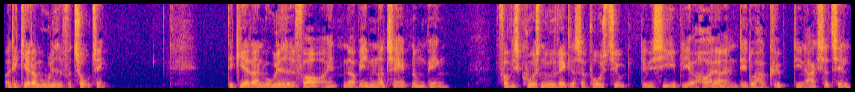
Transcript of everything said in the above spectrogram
og det giver dig mulighed for to ting. Det giver dig en mulighed for enten at vinde og tabe nogle penge, for hvis kursen udvikler sig positivt, det vil sige bliver højere end det, du har købt dine aktier til,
